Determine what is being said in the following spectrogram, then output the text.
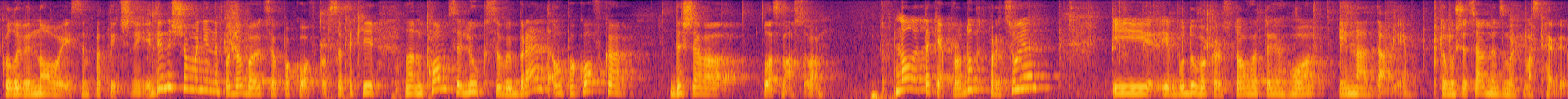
коли він новий і симпатичний. Єдине, що мені не подобається упаковка. Все-таки Lancome це люксовий бренд, а упаковка дешева пластмасова. Ну, але таке, продукт працює, і я буду використовувати його і надалі. Тому що це один з моїх мастхевів.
